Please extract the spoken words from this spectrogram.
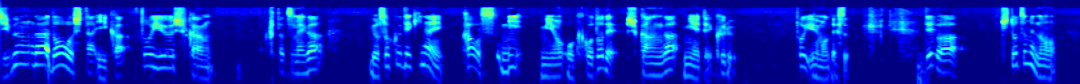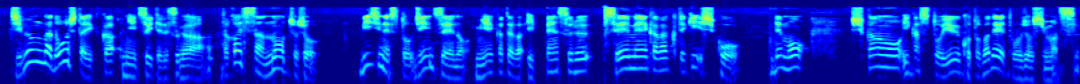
自分がどうしたいかという主観。2つ目が、予測できないカオスに身を置くことで主観が見えてくるというものです。では、1つ目の自分がどうしたいかについてですが、高橋さんの著書、ビジネスと人生の見え方が一変する生命科学的思考でも主観を生かすという言葉で登場します。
